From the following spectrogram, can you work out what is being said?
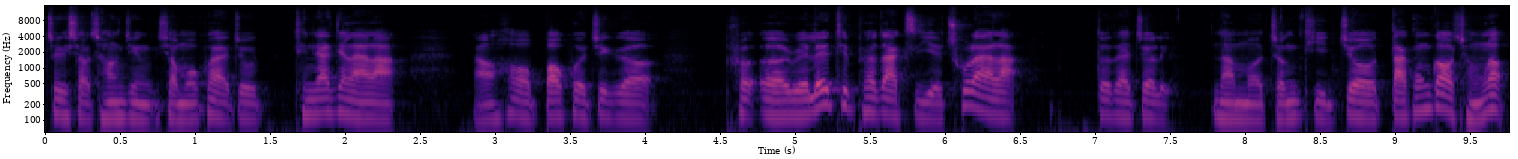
这个小场景小模块就添加进来了，然后包括这个 pro 呃 related products 也出来了，都在这里。那么整体就大功告成了。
